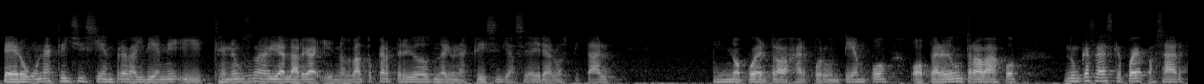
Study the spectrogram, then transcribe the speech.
pero una crisis siempre va y viene y tenemos una vida larga y nos va a tocar periodos donde hay una crisis, ya sea ir al hospital y no poder trabajar por un tiempo o perder un trabajo. Nunca sabes qué puede pasar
